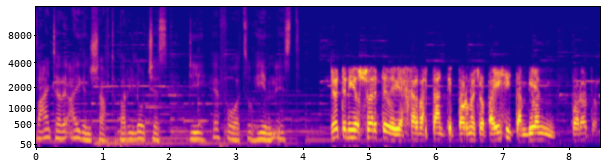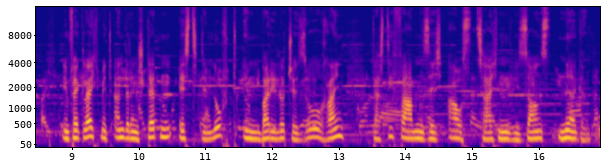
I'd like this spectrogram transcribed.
weitere Eigenschaft Bariloches, die hervorzuheben ist. Im Vergleich mit anderen Städten ist die Luft in Bariloche so rein, dass die Farben sich auszeichnen wie sonst nirgendwo.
